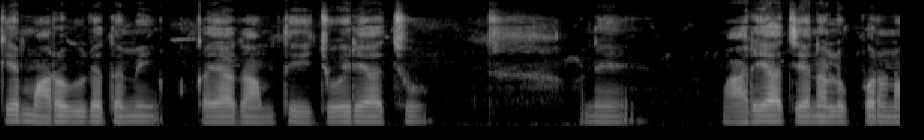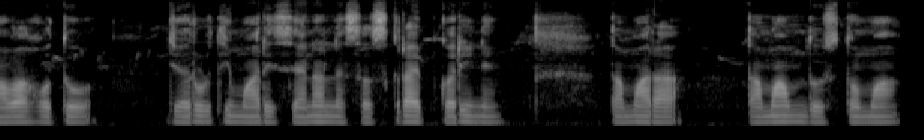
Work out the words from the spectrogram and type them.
કે મારો વીડિયો તમે કયા ગામથી જોઈ રહ્યા છો. અને મારી આ ચેનલ ઉપર નવા હો તો જરૂરથી મારી ચેનલને સબસ્ક્રાઈબ કરીને તમારા તમામ દોસ્તોમાં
